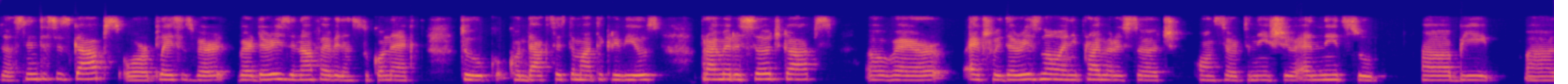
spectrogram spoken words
the synthesis gaps or places where, where there is enough evidence to connect to conduct systematic reviews, primary research gaps, uh, where actually there is no any primary research on certain issue and needs to uh, be uh,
